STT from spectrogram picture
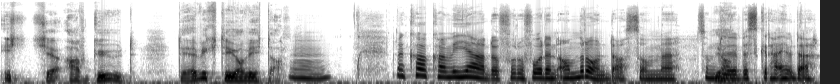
ikke av Gud. Det er viktig å vite. Mm. Men hva kan vi gjøre da for å få den andre ånda, som, eh, som ja. du beskrev der?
